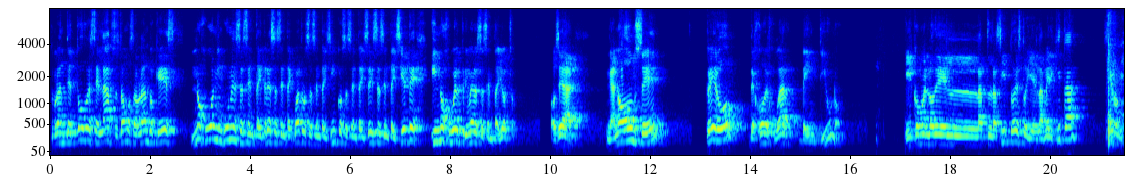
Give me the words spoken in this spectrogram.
durante todo ese lapso. Estamos hablando que es, no jugó ninguno en 63, 64, 65, 66, 67 y no jugó el primero en 68. O sea, ganó 11, pero dejó de jugar 21. Y como en lo del Atlacito esto y el Ameriquita, cierro mi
